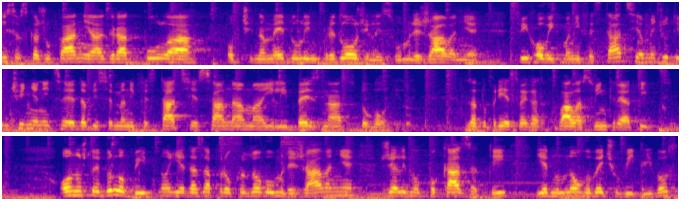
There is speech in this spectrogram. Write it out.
Istarska županija, grad Pula, općina Medulin predložili su umrežavanje svih ovih manifestacija, međutim činjenica je da bi se manifestacije sa nama ili bez nas dogodile. Zato prije svega hvala svim kreativcima. Ono što je vrlo bitno je da zapravo kroz ovo umrežavanje želimo pokazati jednu mnogo veću vidljivost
